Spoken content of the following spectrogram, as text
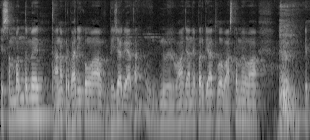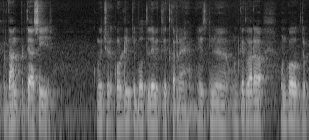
इस संबंध में थाना प्रभारी को वहाँ भेजा गया था। वहाँ जाने पर ज्ञात हुआ वास्तव में वहाँ एक प्रधान प्रत्याशी कुछ कोल्ड ड्रिंक की बोतलें वितरित कर रहे हैं। इस उनके द्वारा उनको जब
